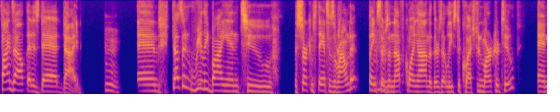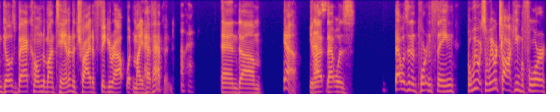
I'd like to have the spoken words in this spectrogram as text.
finds out that his dad died Mm, and doesn't really buy into the circumstances around it. Thinks Mhm. there's enough going on that there's at least a question mark or two, and goes back home to Montana to try to figure out what might have happened okay. and um yeah you know That's- that that was that was an important thing but we were so we were talking before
